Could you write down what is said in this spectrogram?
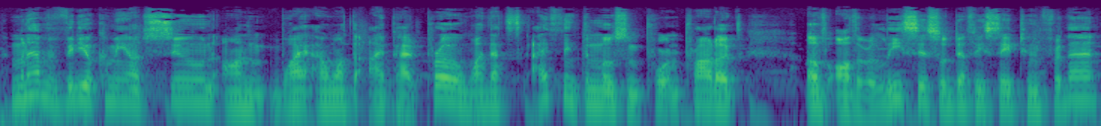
I'm going to have a video coming out soon on why I want the iPad Pro, why that's, I think, the most important product of all the releases, so definitely stay tuned for that.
